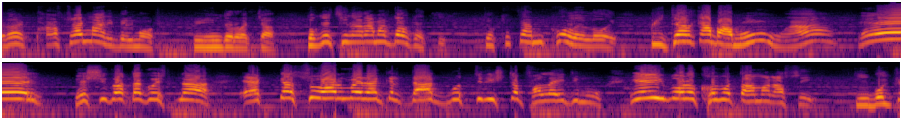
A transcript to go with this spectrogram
এরা ফাঁসায় মারি ফেলব তুই ইন্দোর বাচ্চা। তোকে চিনার আমার দরকার কি? তোকে কি আমি কোলে লই? পিটার কাবামু হ্যাঁ? এই বেশি কথা কইস না। একটা সোয়ার মেরে একটা দাঁত বত্রিশটা ফলাই দিমু। এই বড় ক্ষমতা আমার আছে। কি বলছ?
